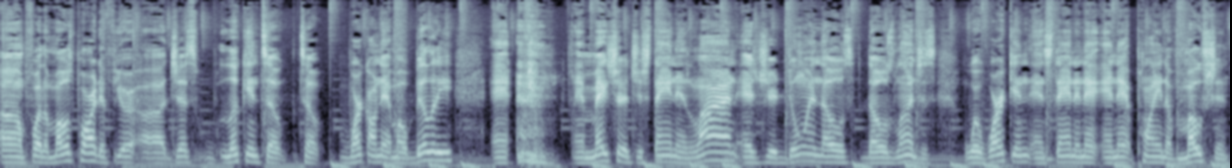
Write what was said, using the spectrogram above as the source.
Um, for the most part, if you're uh, just looking to to work on that mobility and and make sure that you're staying in line as you're doing those those lunges. We're working and standing in, in that plane of motion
